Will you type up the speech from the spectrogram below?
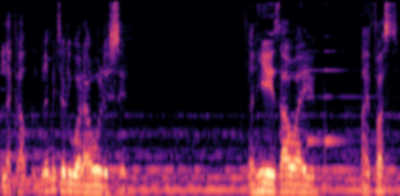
like, I, let me tell you what I always say. And here is how I, I first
